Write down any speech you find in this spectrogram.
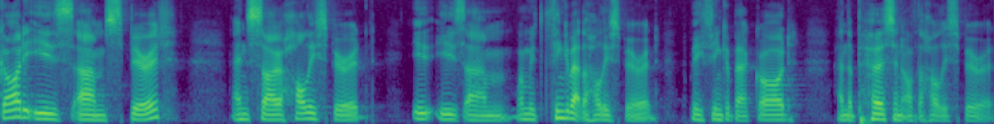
God is um, spirit, and so Holy Spirit is, um, when we think about the Holy Spirit, we think about God and the person of the Holy Spirit.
